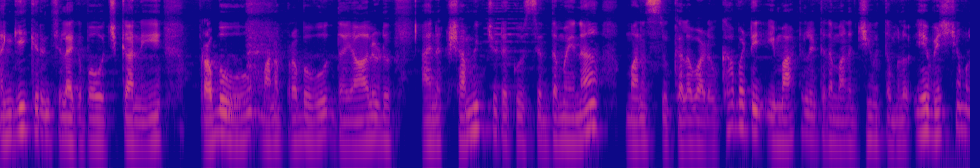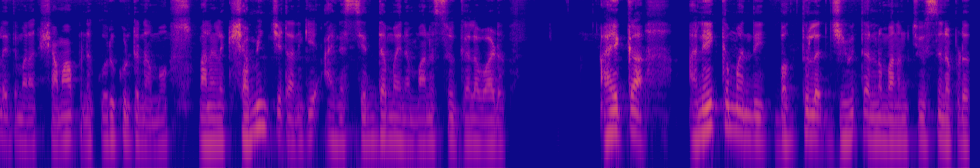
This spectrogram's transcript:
అంగీకరించలేకపోవచ్చు. కానీ ప్రభువు మన ప్రభువు దయాళుడు. ఆయన క్షమించుటకు సిద్ధమైన మనస్సు గలవాడు. కాబట్టి ఈ మాటలు ఏంటంటే మన జీవితంలో? ఏ విషయంలో అయితే మన క్షమాపణ కోరుకుంటున్నామో మనల్ని క్షమించడానికి ఆయన సిద్ధమైన మనస్సు గలవాడు. ఆ యొక్క అనేక మంది భక్తుల జీవితాలను మనం చూసినప్పుడు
